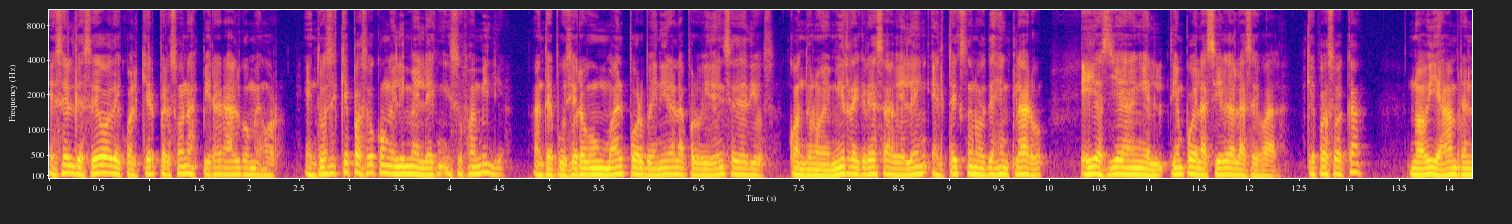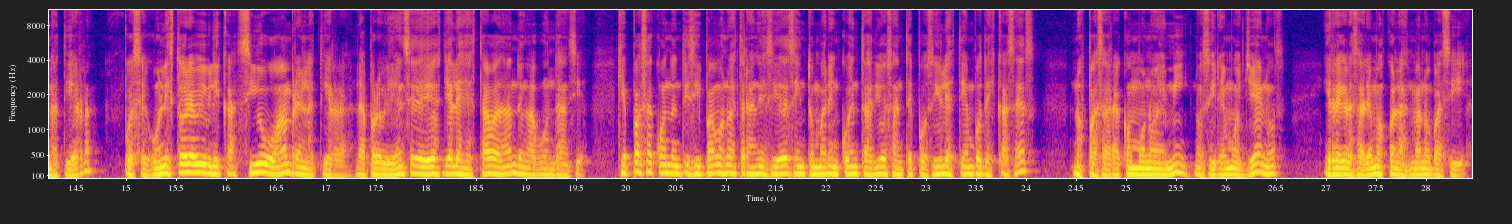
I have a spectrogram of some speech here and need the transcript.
es el deseo de cualquier persona aspirar a algo mejor. Entonces, ¿qué pasó con Elimelech y su familia? Antepusieron un mal por venir a la providencia de Dios. Cuando Noemí regresa a Belén, el texto nos deja en claro, ellas llegan en el tiempo de la siega de la cebada. ¿Qué pasó acá? ¿No había hambre en la tierra? Pues según la historia bíblica, sí hubo hambre en la tierra. La providencia de Dios ya les estaba dando en abundancia. ¿Qué pasa cuando anticipamos nuestras necesidades sin tomar en cuenta a Dios ante posibles tiempos de escasez? Nos pasará como Noemí, nos iremos llenos y regresaremos con las manos vacías.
